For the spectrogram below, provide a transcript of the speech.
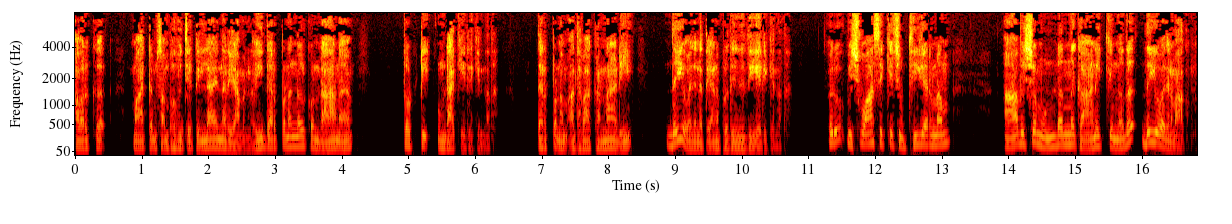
അവർക്ക് മാറ്റം സംഭവിച്ചിട്ടില്ല എന്നറിയാമല്ലോ. ഈ ദർപ്പണങ്ങൾ കൊണ്ടാണ് തൊട്ടി ഉണ്ടാക്കിയിരിക്കുന്നത്. ദർപ്പണം അഥവാ കണ്ണാടി ദൈവവചനത്തെയാണ് പ്രതിനിധീകരിക്കുന്നത്. ഒരു വിശ്വാസിക്ക് ശുദ്ധീകരണം ആവശ്യമുണ്ടെന്ന് കാണിക്കുന്നത് ദൈവവചനമാകുന്നു.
